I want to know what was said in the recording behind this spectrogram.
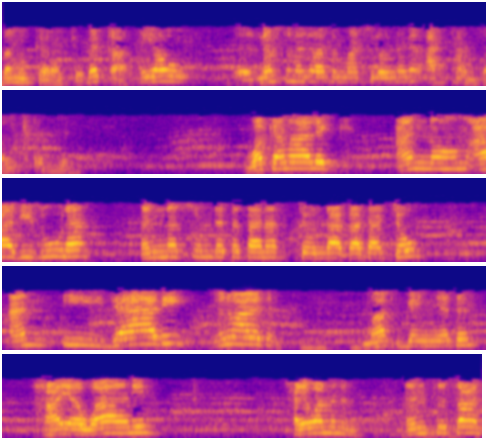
በሙከራቸው። በቃ ያው ነፍስ መዝራት የማትችለውን ነገር አታንሳ ይቅርብ ወከማልክ አነሁም ዓጂዙነ እነሱ እንደተሳናቸው እንዳቃታቸው አን ኢጃዲ ምን ማለትን ማስገኘትን ሐይዋንን ሐይዋን እንስሳን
